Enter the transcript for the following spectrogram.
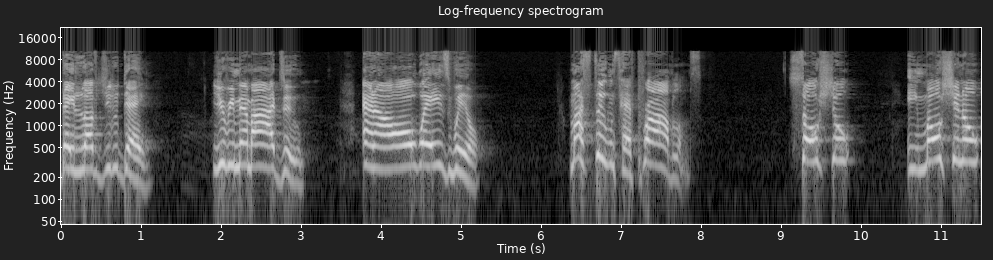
they loved you today, you remember I do, and I always will. My students have problems social, emotional,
